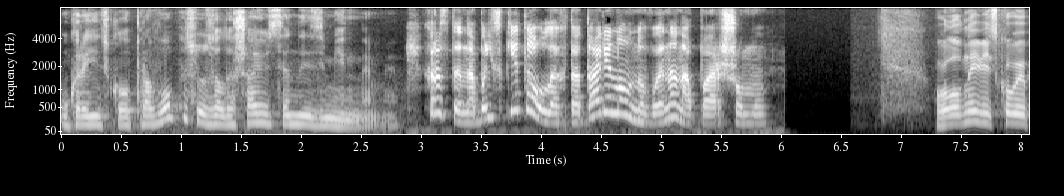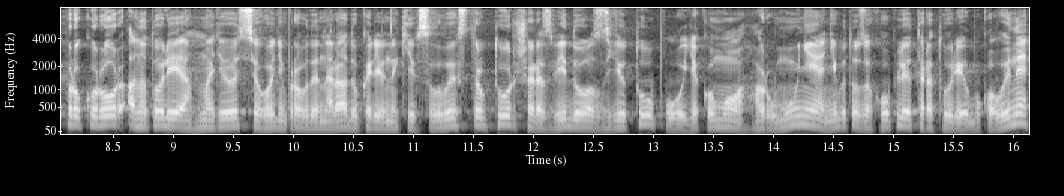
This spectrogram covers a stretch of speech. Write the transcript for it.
українського правопису залишаються незмінними. Христина Бельськіта, Олег Татарінов. Новини на першому. Головний військовий прокурор Анатолій Матіос сьогодні проведе нараду керівників силових структур через відео з Ютуб, у якому Румунія нібито захоплює територію Буковини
